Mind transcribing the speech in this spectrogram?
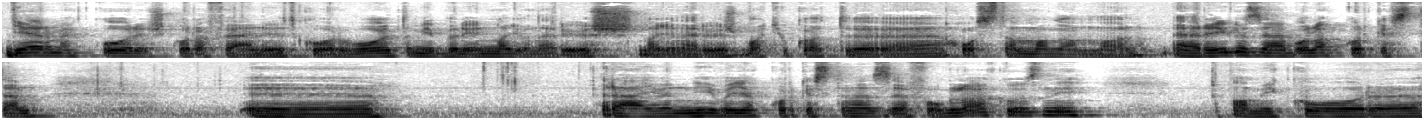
gyermekkor és kora felnőtt kor volt, amiből én nagyon erős, nagyon erős batyukat hoztam magammal. Erre igazából akkor kezdtem rájönni, vagy akkor kezdtem ezzel foglalkozni, amikor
